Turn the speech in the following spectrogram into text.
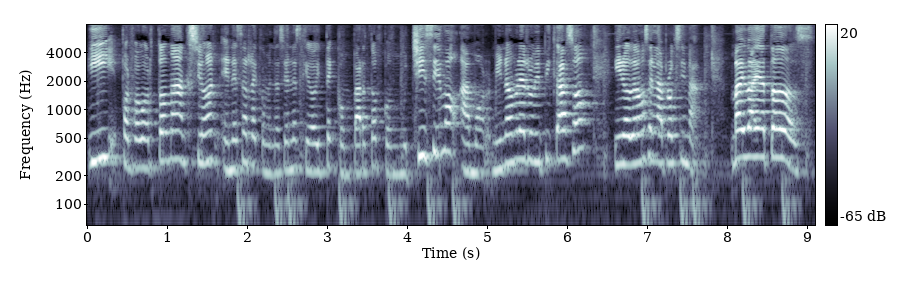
y por favor toma acción en esas recomendaciones que hoy te comparto con muchísimo amor. Mi nombre es Rubí Picasso y nos vemos en la próxima. Bye bye a todos.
